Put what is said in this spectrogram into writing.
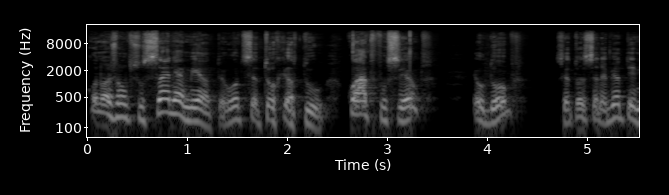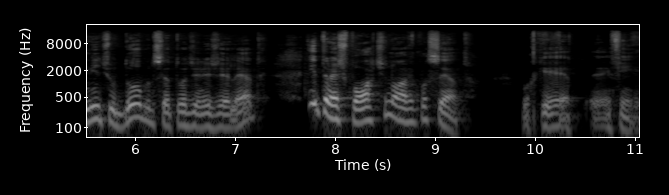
Quando nós vamos para o saneamento, é outro setor que eu atuo, 4%, é o dobro. O setor de saneamento emite o dobro do setor de energia elétrica. E transporte, 9%. Porque, enfim,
